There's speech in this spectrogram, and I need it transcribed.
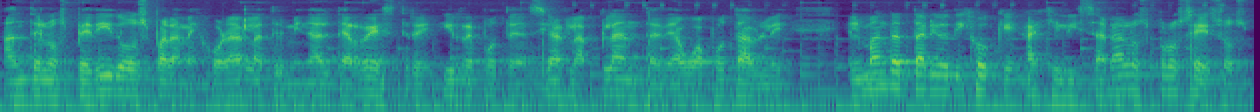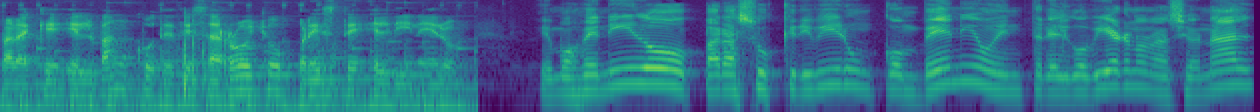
Ante los pedidos para mejorar la terminal terrestre y repotenciar la planta de agua potable, el mandatario dijo que agilizará los procesos para que el Banco de Desarrollo preste el dinero. Hemos venido para suscribir un convenio entre el gobierno nacional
